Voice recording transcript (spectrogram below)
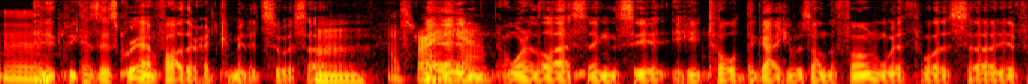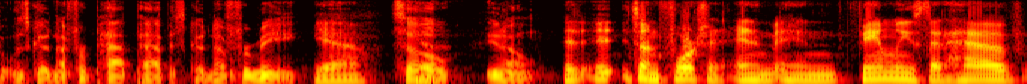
it- because his grandfather had committed suicide. That's right. and yeah. one of the last things he, he told the guy he was on the phone with was, uh, "If it was good enough for Pap Pap, it's good enough for me." Yeah. So you know, It, it, it's unfortunate, and and families that have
